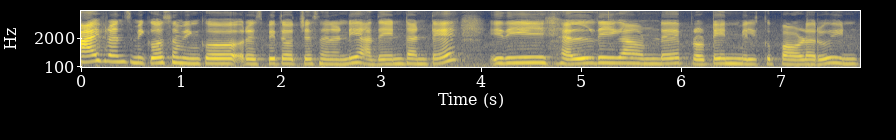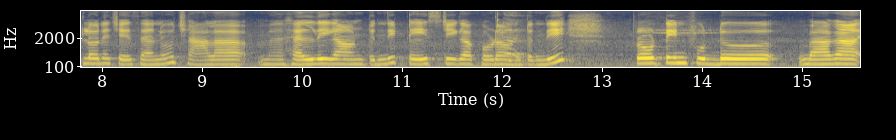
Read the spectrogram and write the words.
హాయ్ ఫ్రెండ్స్ మీకోసం ఇంకో రెసిపీతో వచ్చేసానండి. అదేంటంటే ఇది హెల్దీగా ఉండే ప్రోటీన్ మిల్క్ పౌడరు ఇంట్లోనే చేశాను. చాలా హెల్దీగా ఉంటుంది టేస్టీగా కూడా ఉంటుంది. ప్రోటీన్ ఫుడ్ బాగా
